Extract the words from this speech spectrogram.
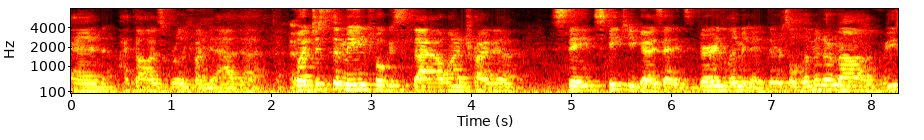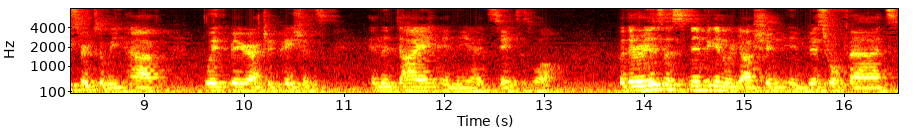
and I thought it was really fun to add that. But just the main focus that I want to try to say, state to you guys that it's very limited. There's a limited amount of research that we have with bariatric patients in the diet in the United States as well. But there is a significant reduction in visceral fats,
